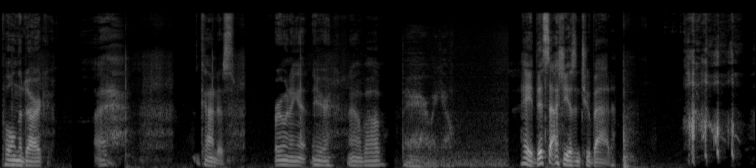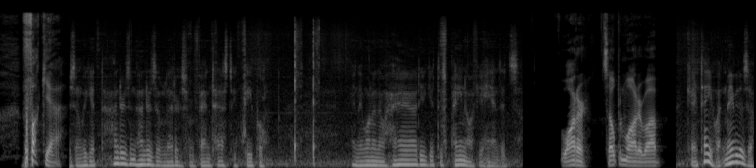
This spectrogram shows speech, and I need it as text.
Pull in the dark. Uh, kind of just ruining it here now, Bob. There we go. Hey, this actually isn't too bad. Fuck yeah. And we get hundreds and hundreds of letters from fantastic people. And they want to know how do you get this paint off your hands? It's Water. Soap and water, Bob. okay. I tell you what, maybe there's a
